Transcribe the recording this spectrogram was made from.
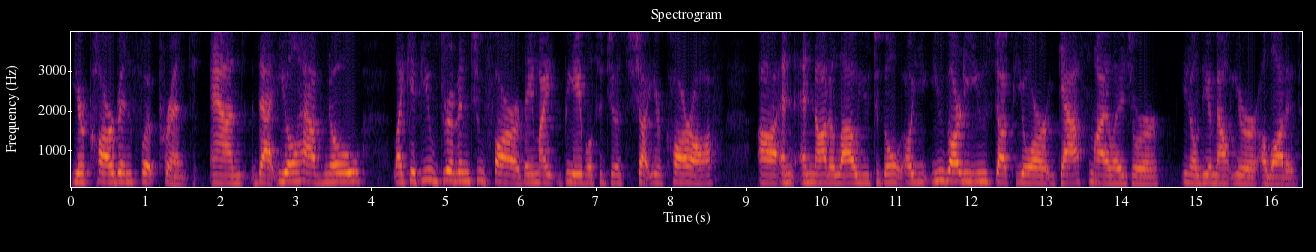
your carbon footprint, and that you'll have no like if you've driven too far, they might be able to just shut your car off uh, and and not allow you to go. You, you've already used up your gas mileage or you know the amount you're allotted.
